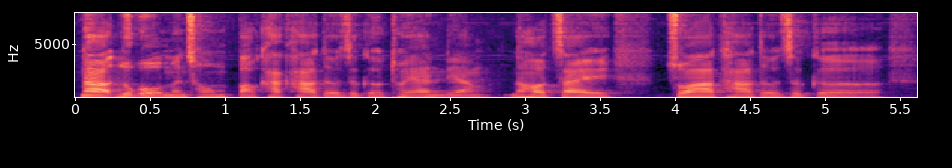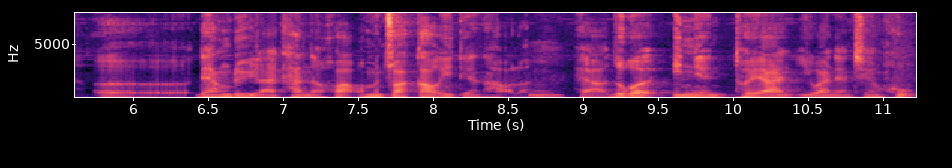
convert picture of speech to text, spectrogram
那如果我们从宝咖咖的这个推案量，然后再抓它的这个。呃，良率来看的话，我们抓高一点好了。嗯，如果一年推案一万两千户，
